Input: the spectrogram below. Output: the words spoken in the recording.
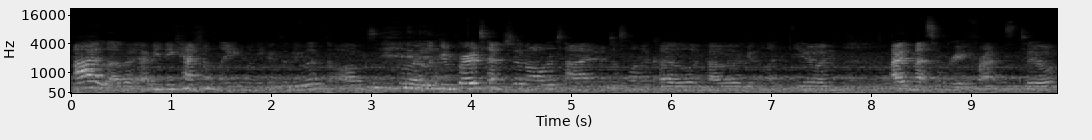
I love it. I mean, you can't complain when you get to be with dogs who are looking for attention all the time and just want to cuddle and hug and lick you. And I've met some great friends too,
